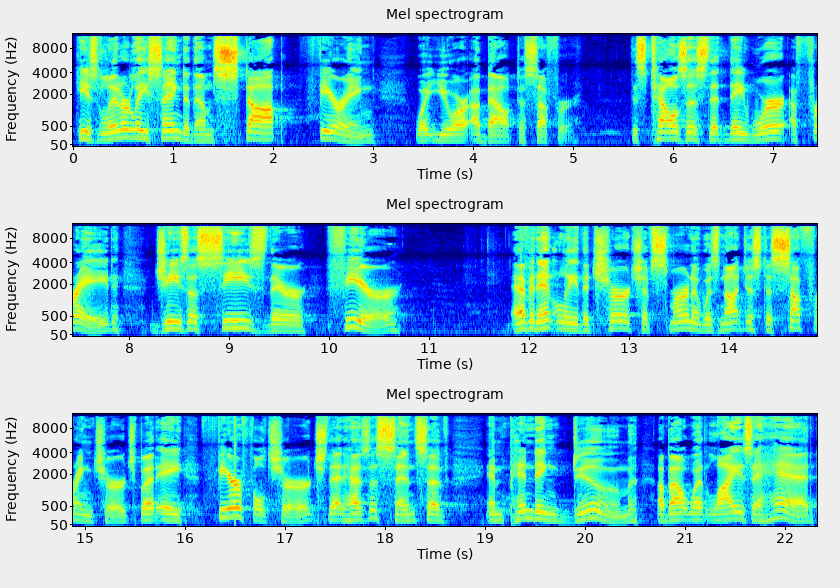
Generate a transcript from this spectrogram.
he's literally saying to them, stop fearing what you are about to suffer. This tells us that they were afraid. Jesus sees their fear. Evidently, the church of Smyrna was not just a suffering church, but a fearful church that has a sense of impending doom about what lies ahead.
